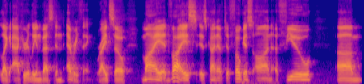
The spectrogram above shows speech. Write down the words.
like accurately invest in everything, right? So my advice is kind of to focus on a few um,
